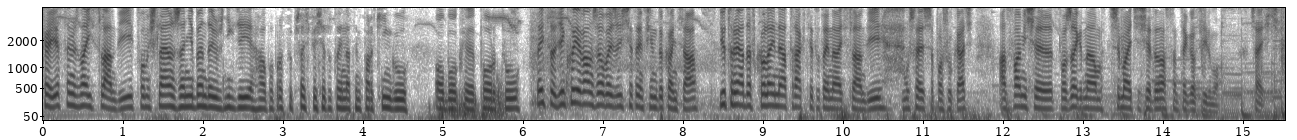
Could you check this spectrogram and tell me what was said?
Jestem już na Islandii. Pomyślałem, że nie będę już nigdzie jechał, po prostu prześpię się tutaj na tym parkingu obok e, portu. No i co, dziękuję Wam, że obejrzeliście ten film do końca. Jutro jadę w kolejne atrakcje tutaj na Islandii. Muszę jeszcze poszukać. A z Wami się pożegnam. Trzymajcie się do następnego filmu. Cześć.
